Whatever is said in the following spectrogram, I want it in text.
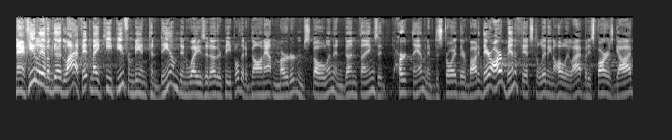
Now, if you live a good life, it may keep you from being condemned in ways that other people that have gone out and murdered and stolen and done things that hurt them and have destroyed their body. There are benefits to living a holy life, but as far as God,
